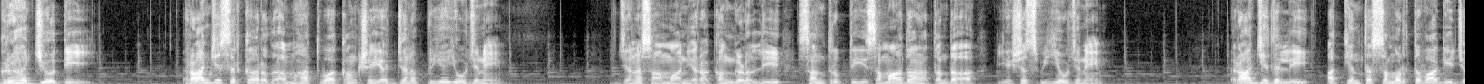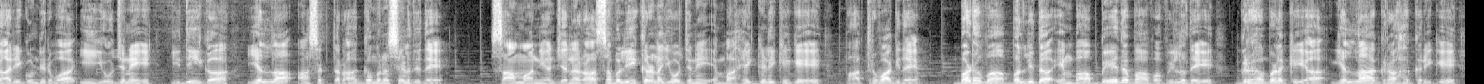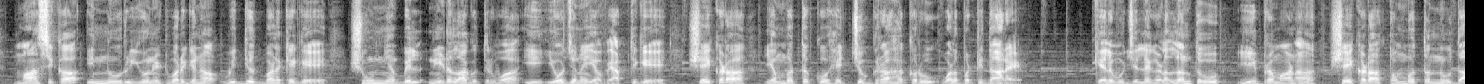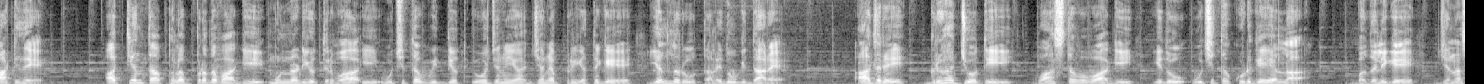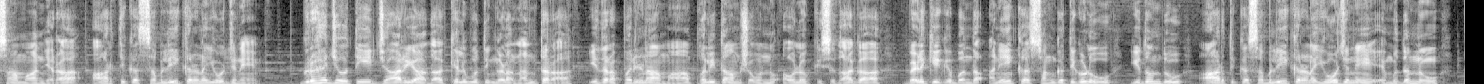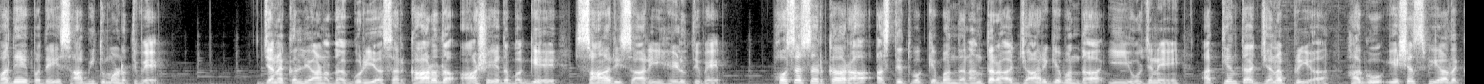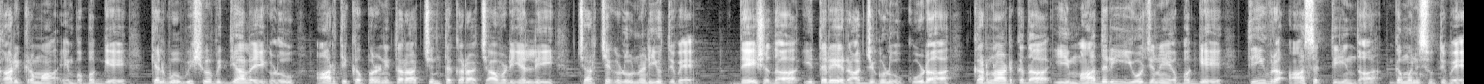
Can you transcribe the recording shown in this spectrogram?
ಗೃಹಜ್ಯೋತಿ ರಾಜ್ಯ ಸರ್ಕಾರದ ಮಹತ್ವಾಕಾಂಕ್ಷೆಯ ಜನಪ್ರಿಯ ಯೋಜನೆ. ಜನಸಾಮಾನ್ಯರ ಕಂಗಳಲ್ಲಿ ಸಂತೃಪ್ತಿ ಸಮಾಧಾನ ತಂದ ಯಶಸ್ವಿ ಯೋಜನೆ. ರಾಜ್ಯದಲ್ಲಿ ಅತ್ಯಂತ ಸಮರ್ಥವಾಗಿ ಜಾರಿಗೊಂಡಿರುವ ಈ ಯೋಜನೆ ಇದೀಗ ಎಲ್ಲ ಆಸಕ್ತರ ಗಮನ ಸೆಳೆದಿದೆ. ಸಾಮಾನ್ಯ ಜನರ ಸಬಲೀಕರಣ ಯೋಜನೆ ಎಂಬ ಹೆಗ್ಗಳಿಕೆಗೆ ಪಾತ್ರವಾಗಿದೆ. ಬಡವ ಬಲ್ಲಿದ ಎಂಬ ಭೇದ ಭಾವವಿಲ್ಲದೆ ಗೃಹ ಬಳಕೆಯ ಎಲ್ಲಾ ಗ್ರಾಹಕರಿಗೆ ಮಾಸಿಕ ಇನ್ನೂರು ಯೂನಿಟ್ ವರೆಗಿನ ವಿದ್ಯುತ್ ಬಳಕೆಗೆ ಶೂನ್ಯ ಬಿಲ್ ನೀಡಲಾಗುತ್ತಿರುವ ಈ ಯೋಜನೆಯ ವ್ಯಾಪ್ತಿಗೆ ಶೇಕಡ ಎಂಬತ್ತಕ್ಕೂ ಹೆಚ್ಚು ಗ್ರಾಹಕರು ಒಳಪಟ್ಟಿದ್ದಾರೆ. ಕೆಲವು ಜಿಲ್ಲೆಗಳಲ್ಲಂತೂ ಈ ಪ್ರಮಾಣ ಶೇಕಡ ತೊಂಬತ್ತನ್ನು ದಾಟಿದೆ. ಅತ್ಯಂತ ಫಲಪ್ರದವಾಗಿ ಮುನ್ನಡೆಯುತ್ತಿರುವ ಈ ಉಚಿತ ವಿದ್ಯುತ್ ಯೋಜನೆಯ ಜನಪ್ರಿಯತೆಗೆ ಎಲ್ಲರೂ ತಲೆದೂಗಿದ್ದಾರೆ. ಆದರೆ ಗೃಹಜ್ಯೋತಿ ವಾಸ್ತವವಾಗಿ ಇದು ಉಚಿತ ಕೊಡುಗೆಯಲ್ಲ. ಬದಲಿಗೆ ಜನಸಾಮಾನ್ಯರ ಆರ್ಥಿಕ ಸಬಲೀಕರಣ ಯೋಜನೆ. ಗೃಹಜ್ಯೋತಿ ಜಾರಿಯಾದ ಕೆಲವು ತಿಂಗಳ ನಂತರ ಇದರ ಪರಿಣಾಮ ಫಲಿತಾಂಶವನ್ನು ಅವಲೋಕಿಸಿದಾಗ ಬೆಳಕಿಗೆ ಬಂದ ಅನೇಕ ಸಂಗತಿಗಳು ಇದೊಂದು ಆರ್ಥಿಕ ಸಬಲೀಕರಣ ಯೋಜನೆ ಎಂಬುದನ್ನು ಪದೇ ಪದೇ ಸಾಬೀತು ಮಾಡುತ್ತಿವೆ. ಜನಕಲ್ಯಾಣದ ಗುರಿಯ ಸರ್ಕಾರದ ಆಶಯದ ಬಗ್ಗೆ ಸಾರಿ ಸಾರಿ ಹೇಳುತ್ತಿವೆ. ಹೊಸ ಸರ್ಕಾರ ಅಸ್ತಿತ್ವಕ್ಕೆ ಬಂದ ನಂತರ ಜಾರಿಗೆ ಬಂದ ಈ ಯೋಜನೆ ಅತ್ಯಂತ ಜನಪ್ರಿಯ ಹಾಗೂ ಯಶಸ್ವಿಯಾದ ಕಾರ್ಯಕ್ರಮ ಎಂಬ ಬಗ್ಗೆ ಕೆಲವು ವಿಶ್ವವಿದ್ಯಾಲಯಗಳು ಆರ್ಥಿಕ ಪರಿಣಿತರ ಚಿಂತಕರ ಚಾವಡಿಯಲ್ಲಿ ಚರ್ಚೆಗಳು ನಡೆಯುತ್ತಿವೆ. ದೇಶದ ಇತರೆ ರಾಜ್ಯಗಳು ಕೂಡ ಕರ್ನಾಟಕದ ಈ ಮಾದರಿ ಯೋಜನೆಯ ಬಗ್ಗೆ ತೀವ್ರ ಆಸಕ್ತಿಯಿಂದ ಗಮನಿಸುತ್ತಿವೆ.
